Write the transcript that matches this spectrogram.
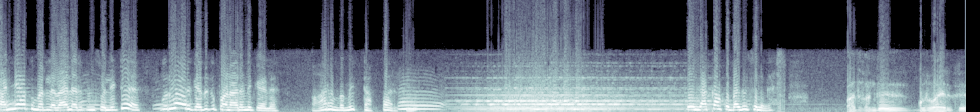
கன்னியாகுமரியில வேலை இருக்குன்னு சொல்லிட்டு குருவாருக்கு எதுக்கு போனாருன்னு கேளு. ஆரம்பமே தப்பா இருக்கு. எங்க அக்காவுக்கு பதில் சொல்லுங்க. அது வந்து குருவாயூருக்கு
